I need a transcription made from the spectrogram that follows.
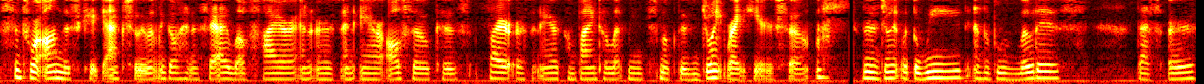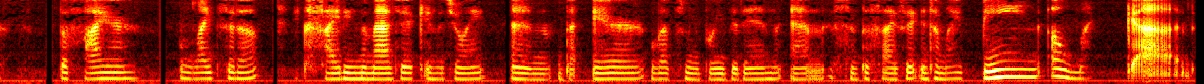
Since we're on this kick, actually, let me go ahead and say I love fire and earth and air also because fire, earth, and air combine to let me smoke this joint right here. So, this joint with the weed and the blue lotus that's earth. The fire lights it up, exciting the magic in the joint, and the air lets me breathe it in and synthesize it into my being. Oh my god.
